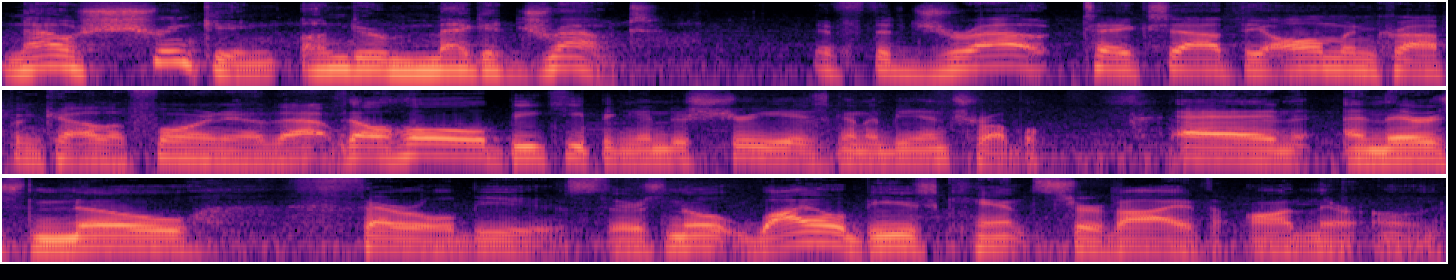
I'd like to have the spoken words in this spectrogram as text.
now shrinking under mega drought. If the drought takes out the almond crop in California, that the whole beekeeping industry is going to be in trouble. And and there's no feral bees. There's no wild bees can't survive on their own.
